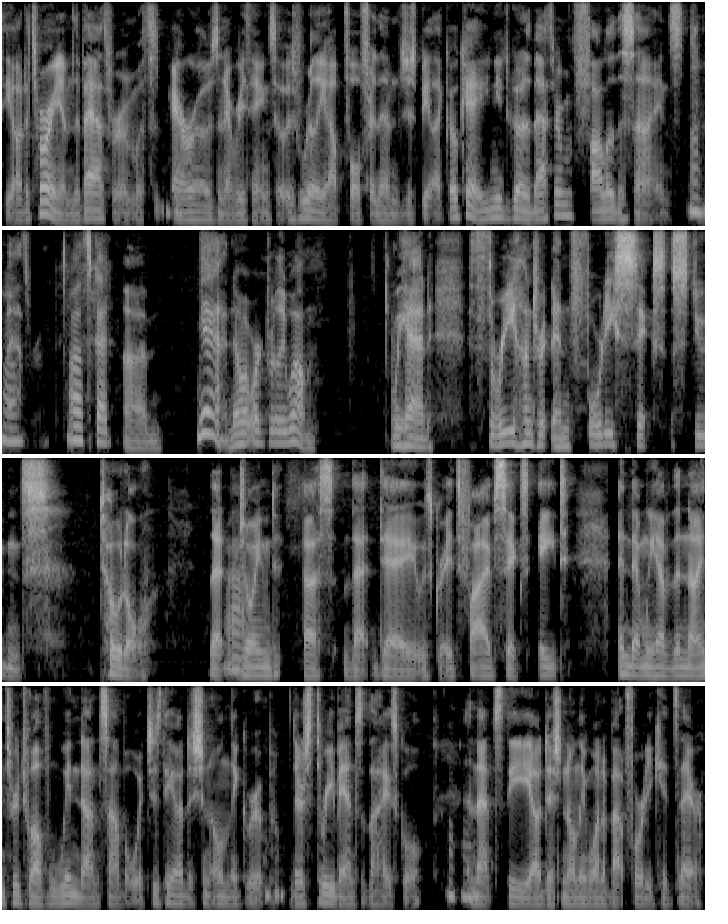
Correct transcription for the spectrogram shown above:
the auditorium, the bathroom with arrows and everything. So it was really helpful for them to just be like, okay, you need to go to the bathroom, follow the signs to Mhm. the bathroom. Well, that's good. Um, yeah, no, it worked really well. We had 346 students total that Wow. joined us that day. It was grades five, six, eight. And then we have the nine through 12 wind ensemble, which is the audition only group. There's three bands at the high school, Mhm. and that's the audition only one, about 40 kids there.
